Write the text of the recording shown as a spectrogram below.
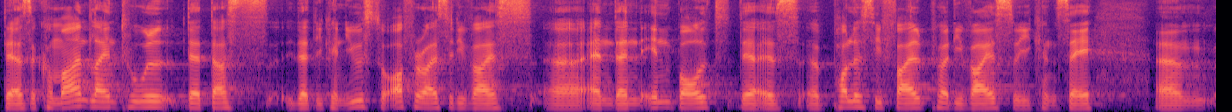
there's a command line tool that does that you can use to authorize the device, uh, and then in Bolt there is a policy file per device, so you can say um,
